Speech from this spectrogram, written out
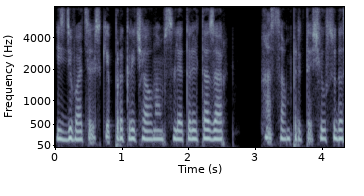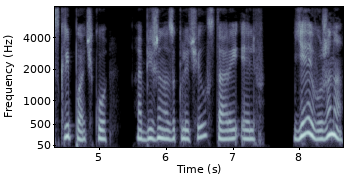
Издевательски прокричал нам вслед Альтазар а сам притащил сюда скрипачку. Обиженно заключил старый эльф. Я его жена.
